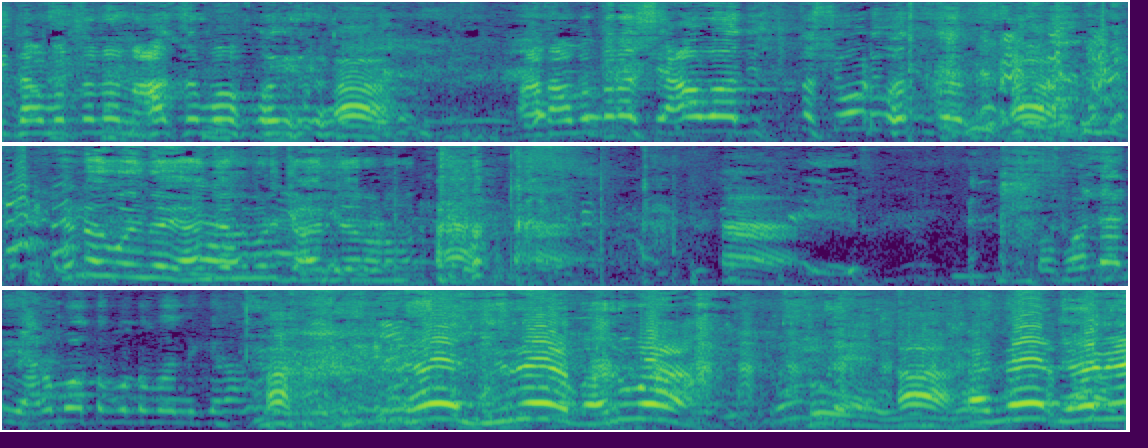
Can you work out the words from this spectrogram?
இதாமத்தன நாசமா போயிரும். ஆ. அதாமத்தன சேவாதி சுத்த சோடு வந்து என்ன போய் என் செல்லு மணி சார்ஜ் இப்ப பொண்டாட்டி இரமாத்த பொண்ணு மாதிரி நிக்கிறான் வருவா. தேவி.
